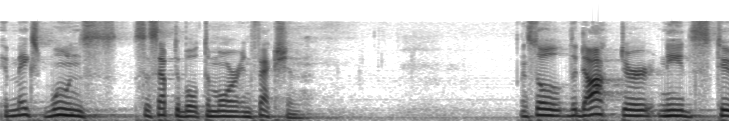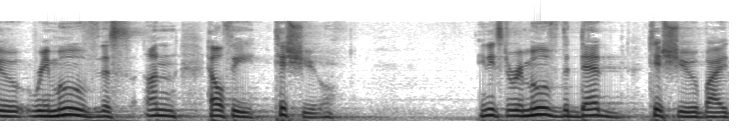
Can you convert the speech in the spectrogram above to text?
it makes wounds susceptible to more infection. And so the doctor needs to remove this unhealthy tissue. He needs to remove the dead tissue by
